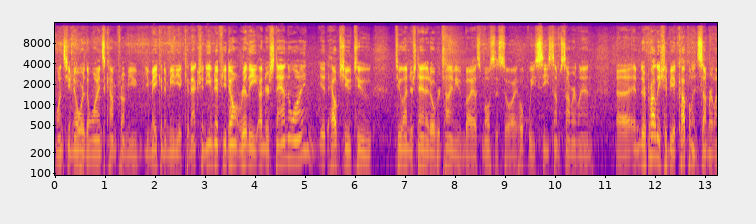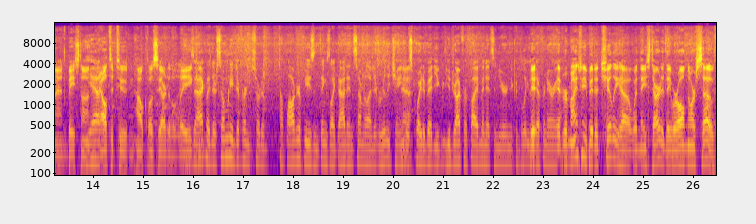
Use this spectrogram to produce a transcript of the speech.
once you know where the wines come from, you, you make an immediate connection. Even if you don't really understand the wine, it helps you to to understand it over time, even by osmosis. So I hope we see some Summerland. Uh, and there probably should be a couple in Summerland based on Yeah. altitude and how close they are to the lake. Exactly. There's so many different sort of topographies and things like that in Summerland. It really changes Yeah. quite a bit. You, you drive for five minutes and you're in a completely It, different area. it reminds me a bit of Chile. How when they started, they were all north south,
